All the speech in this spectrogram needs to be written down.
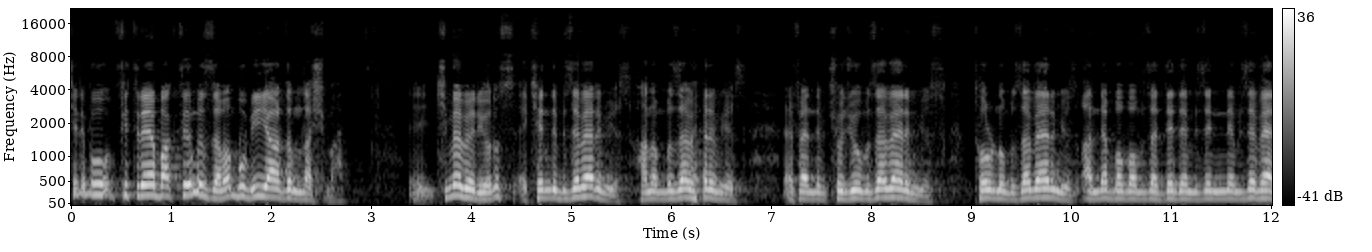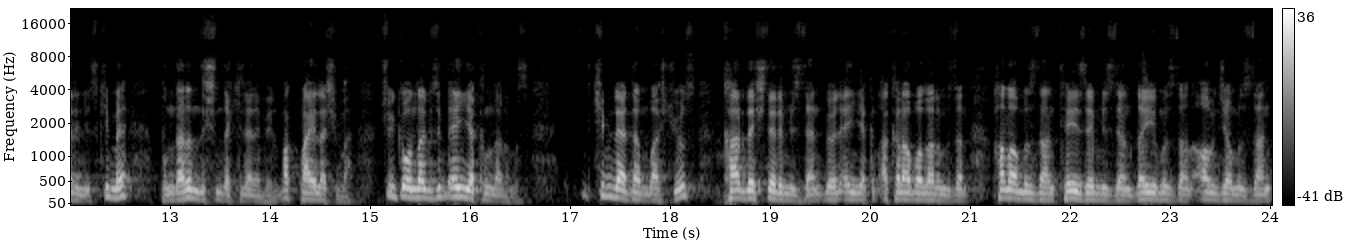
Şimdi bu fitreye baktığımız zaman bu bir yardımlaşma. E, kime veriyoruz? E, kendimize vermiyoruz. Hanımımıza vermiyoruz. Efendim çocuğumuza vermiyoruz. Torunumuza vermiyoruz. Anne babamıza, dedemize, ninemize vermiyoruz. Kime? Bunların dışındakilere veriyoruz. Bak paylaşma. Çünkü onlar bizim en yakınlarımız. Kimlerden başlıyoruz? Kardeşlerimizden, böyle en yakın akrabalarımızdan, halamızdan, teyzemizden, dayımızdan, amcamızdan,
